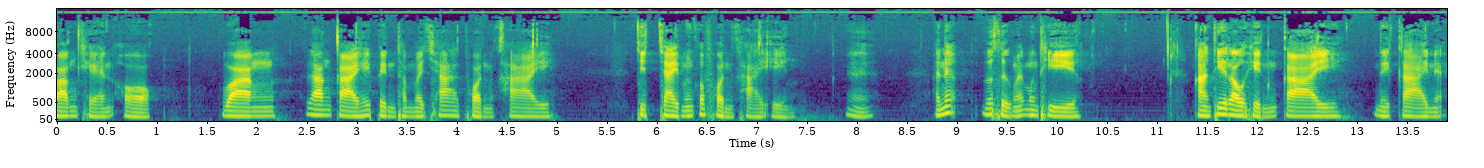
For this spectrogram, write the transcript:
วางแขนออก วางร่างกายให้เป็นธรรมชาติผ่อนคลาย จิตใจมันก็ผ่อนคลายเองนะอันนี้รู้สึกไหมบางที การที่เราเห็นกายในกายเนี่ย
